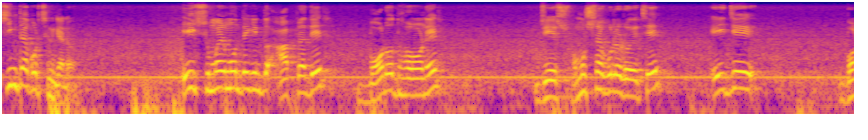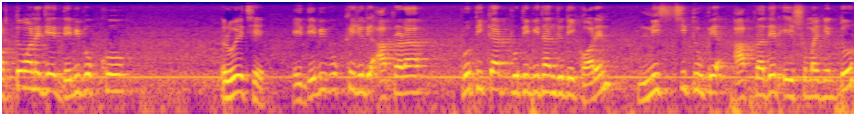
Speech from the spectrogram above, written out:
চিন্তা করছেন কেন? এই সময়ের মধ্যে কিন্তু আপনাদের বড় ধরনের যে সমস্যাগুলো রয়েছে, এই যে বর্তমানে যে দেবীপক্ষ রয়েছে, এই দেবীপক্ষে যদি আপনারা প্রতিকার প্রতিবিধান যদি করেন, নিশ্চিত রূপে আপনাদের এই সময় কিন্তু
